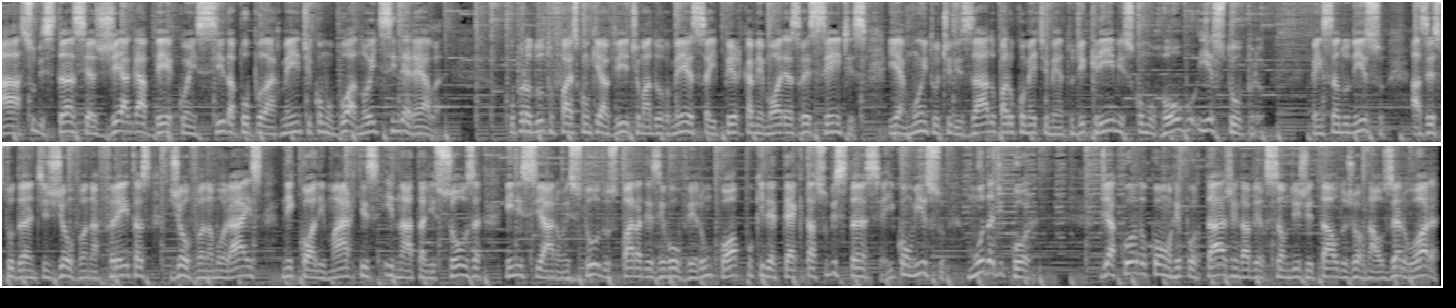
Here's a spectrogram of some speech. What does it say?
a substância GHB, conhecida popularmente como Boa Noite Cinderela. O produto faz com que a vítima adormeça e perca memórias recentes e é muito utilizado para o cometimento de crimes como roubo e estupro. Pensando nisso, as estudantes Giovana Freitas, Giovana Moraes, Nicole Marques e Nathalie Souza iniciaram estudos para desenvolver um copo que detecta a substância e, com isso, muda de cor. De acordo com reportagem da versão digital do jornal Zero Hora,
